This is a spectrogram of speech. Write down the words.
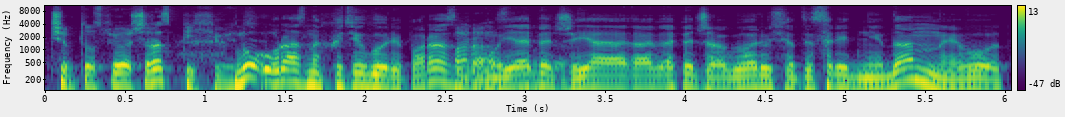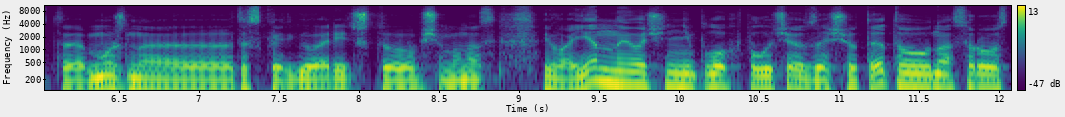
чем ты успеваешь распихивать. Ну, у разных категорий по-разному. по я, опять да. же, я, опять же, оговорюсь, это средние данные. Вот. Можно, так сказать, говорить, что, в общем, у нас и военные очень неплохо получают, за счет этого у нас рост.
